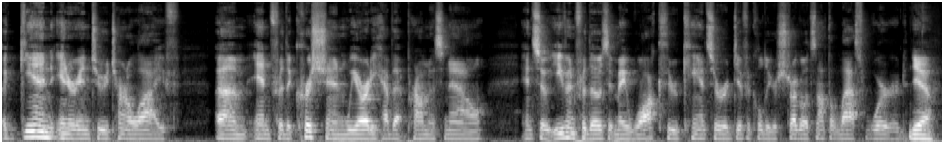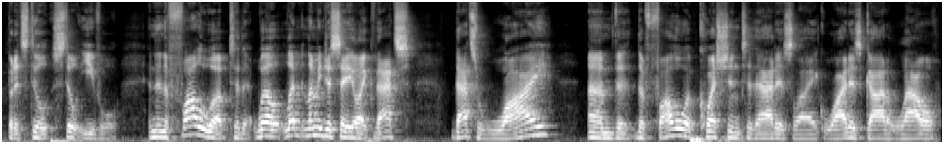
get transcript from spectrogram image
again enter into eternal life um, and for the Christian, we already have that promise now. And so, even for those that may walk through cancer or difficulty or struggle, it's not the last word, Yeah. but it's still still evil. And then the follow up to that, well, let, let me just say, like that's that's why um, the the follow up question to that is like, why does God allow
